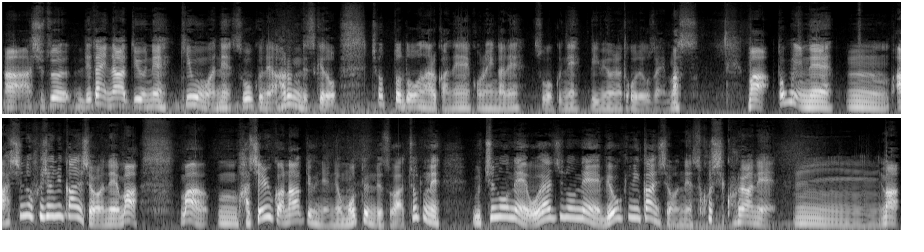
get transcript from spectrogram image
あ出出たいなっていうね、気分はね、すごくね、あるんですけど、ちょっとどうなるかね、この辺がね、すごくね、微妙なところでございます。まあ、特にね、うん、足の負傷に関してはね、まあ、まあ、うん、走れるかなというふうにはね、思ってるんですが、ちょっとね、うちのね、親父のね、病気に関してはね、少しこれはね、うん、まあ、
